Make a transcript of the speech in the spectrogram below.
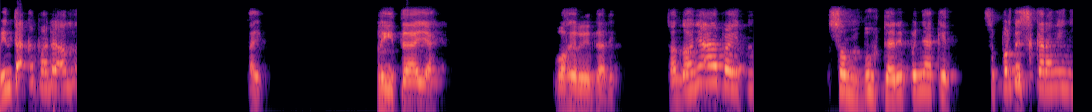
Minta kepada Allah. Baik. Hidayah. Wahir Contohnya apa itu? Sembuh dari penyakit. Seperti sekarang ini.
